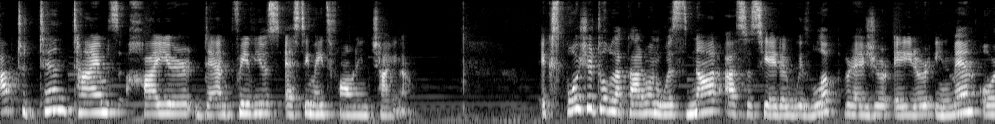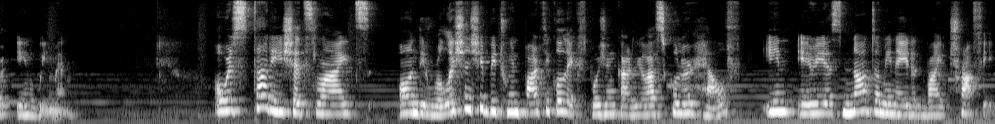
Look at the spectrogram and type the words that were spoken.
up to 10 times higher than previous estimates found in China. Exposure to black carbon was not associated with blood pressure either in men or in women. Our study sheds light on the relationship between particle exposure and cardiovascular health in areas not dominated by traffic,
